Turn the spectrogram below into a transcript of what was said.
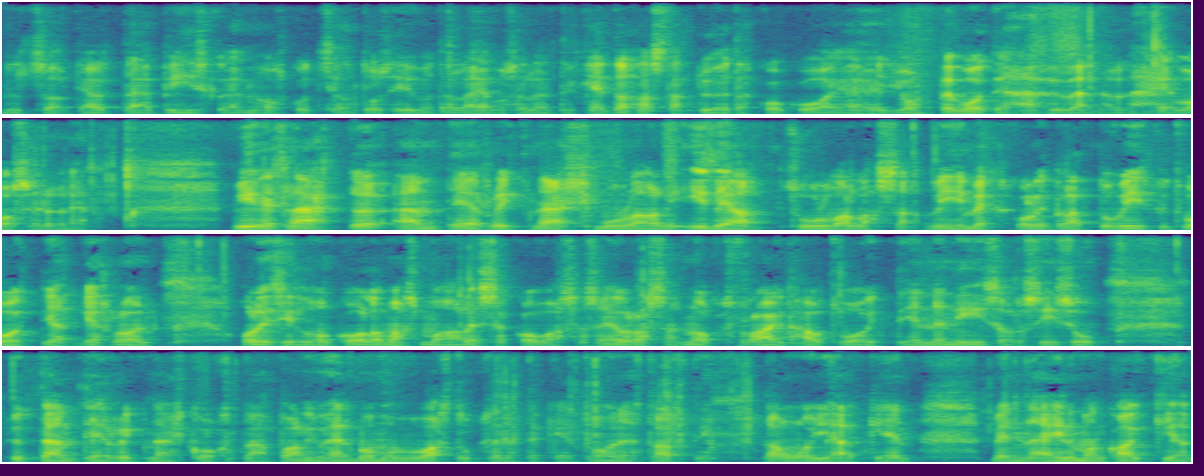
Nyt saa käyttää piiskoja. Mä uskon, että se on tosi hyvä tällä hevosella. Tekee tasasta työtä koko ajan ja Jompe voi tehdä hyvän tällä hevoselle. Viides lähtö MT Rick Nash. Mulla oli idea Sulvallassa viimeksi, kun oli pelattu 50 voittia kerroin. Oli silloin kolmas maalissa kovassa seurassa. Nox Ridehout voitti ennen Isor Sisu. Nyt MT Rick Nash kohtaa paljon helpomman vastuksen, että tekee toinen startti tauon jälkeen. Mennään ilman kaikkia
